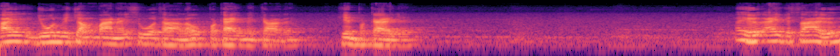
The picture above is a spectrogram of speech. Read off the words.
ហើយយួនវាចង់បានហើយសួរថាឥឡូវប្រកែកមិនកើតទេហ៊ានប្រកែកទេហើយរឿងឯកសាររឿង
